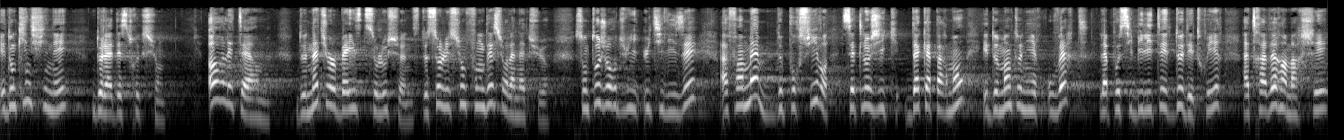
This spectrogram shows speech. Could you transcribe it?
et donc, in fine, de la destruction. Or, les termes de nature-based solutions, de solutions fondées sur la nature, sont aujourd'hui utilisés afin même de poursuivre cette logique d'accaparement et de maintenir ouverte la possibilité de détruire à travers un marché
